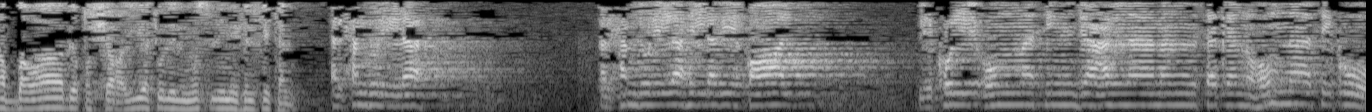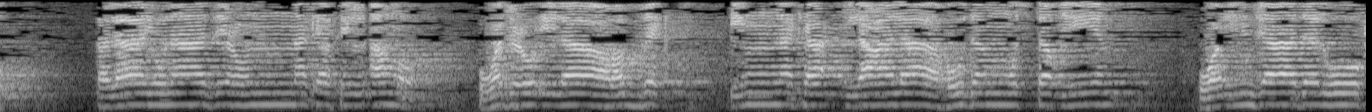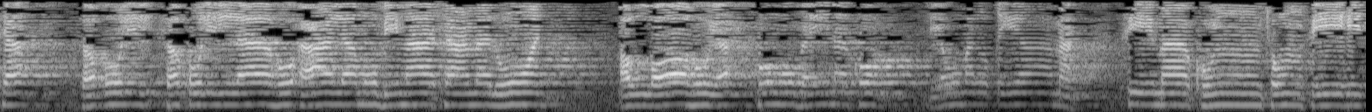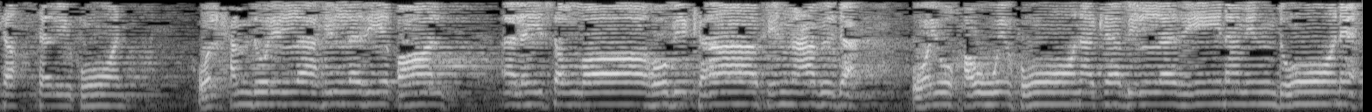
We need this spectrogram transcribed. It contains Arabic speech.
الضوابط الشرعية للمسلم في الفتن. الحمد لله. الحمد لله الذي قال لكل أمة جعلنا منسكا هم ناسكوه فلا ينازعنك في الأمر. وادع إلى ربك إنك لعلى هدى مستقيم. وإن جادلوك فقل, فقل الله أعلم بما تعملون. الله يحكم بينكم يوم القيامة فيما كنتم فيه تختلفون. والحمد لله الذي قال أليس الله بكاف عبده ويخوفونك بالذين من دونه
